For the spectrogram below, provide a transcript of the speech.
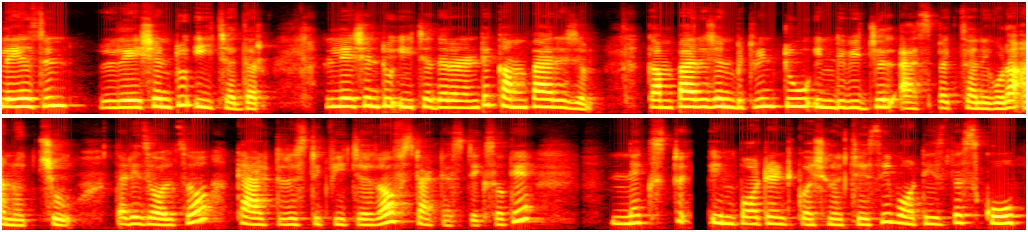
placed in relation to each other relation to each other అని అంటే comparison comparison between two individual aspects అని కూడా అనొచ్చు. That is also characteristic features of statistics okay next important question వచ్చేసి what is the scope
